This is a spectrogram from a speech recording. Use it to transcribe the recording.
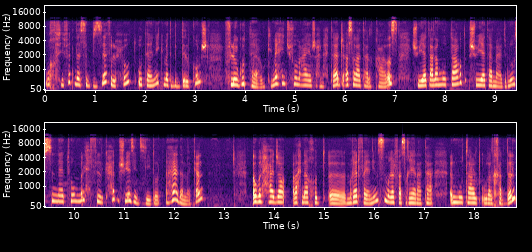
وخفيفة تناسب بزاف الحوت وتانيك ما تبدلكمش في لوغو تاعو. كيما حين تشوفوا معايا واش راح نحتاج عصرة تاع القارص شوية تاع موطارد شوية تاع معدنوس سنه ملح فلفل كحل وشوية زيت الزيتون هذا ما كان. أول حاجة راح ناخذ آه، مغرفة يعني نص مغرفة صغيرة تاع الموتارد ولا الخردل.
